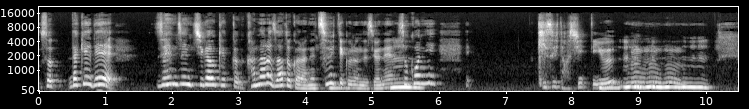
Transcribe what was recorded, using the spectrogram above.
そ、だけで、全然違う結果が必ず後からね、ついてくるんですよね。そこに気づいてほしいっていう。うんうんうんへ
